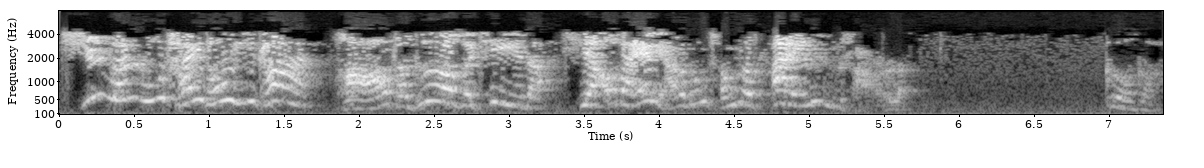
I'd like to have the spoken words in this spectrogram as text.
徐文如抬头一看，好，他哥哥气的小白脸都成了菜绿色了。哥哥，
